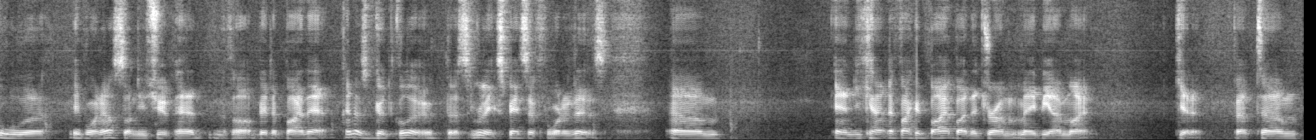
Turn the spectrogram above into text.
all the, everyone else on YouTube had. And I thought I'd better buy that, and it's good glue, but it's really expensive for what it is. Um, and you can't. If I could buy it by the drum, maybe I might get it. But um,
